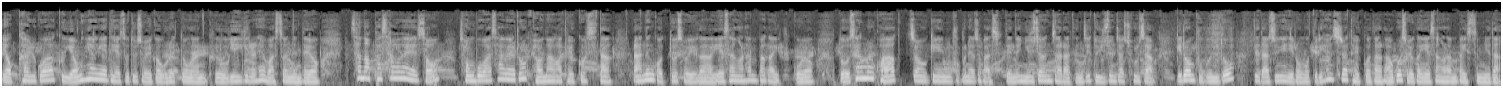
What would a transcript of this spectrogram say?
역할과 그 영향에 대해서도 저희가 오랫동안 그 얘기를 해왔었는데 요. 산업화 사회에서 정보화 사회로 변화가 될 것이다. 라는 것도 저희가 예상을 한 바가 있고요. 또 생물과학적인 부분에서 봤을 때는 유전자라든지 또 유전자 조작 이런 부분도 이제 나중엔 이런 것들이 현실화 될 거다라고 저희가 예상을 한 바 있습니다.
